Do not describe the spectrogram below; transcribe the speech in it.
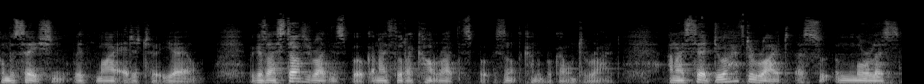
conversation with my editor at Yale because I started writing this book and I thought I can't write this book. It's not the kind of book I want to write. And I said, do I have to write a, more or less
